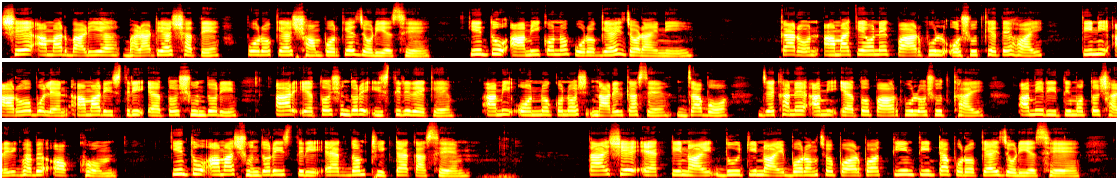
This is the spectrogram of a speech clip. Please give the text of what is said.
সে আমার বাড়ি, ভাড়াটিয়ার সাথে প্রক্রিয়ার সম্পর্কে জড়িয়েছে। কিন্তু আমি কোনো প্রক্রিয়ায় জড়াইনি। কারণ আমাকে অনেক পাওয়ারফুল ওষুধ খেতে হয়। তিনি আরও বলেন, আমার স্ত্রী এত সুন্দরী আর এত সুন্দর স্ত্রী রেখে আমি অন্য কোনো নারীর কাছে যাব যেখানে আমি এত পাওয়ারফুল ওষুধ খাই। আমি রীতিমতো শারীরিকভাবে অক্ষম। কিন্তু আমার সুন্দর স্ত্রী একদম ঠিকঠাক আছে। তাই সে একটি নয়, দুইটি নয়, বরঞ্চ পরপর তিন তিনটা প্রক্রিয়ায় জড়িয়েছে।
